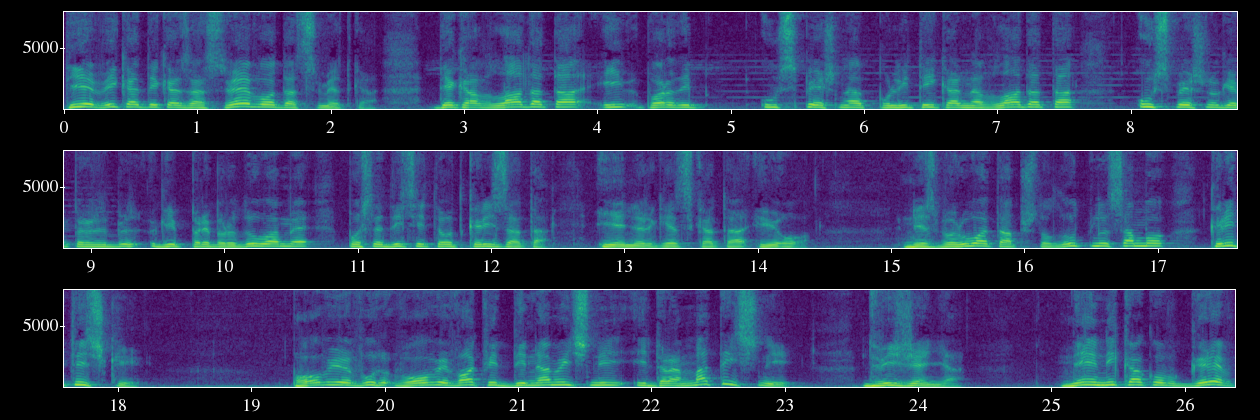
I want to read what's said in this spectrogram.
тие викаат дека за све водат сметка, дека владата и поради успешна политика на владата успешно ги, ги пребродуваме последиците од кризата и енергетската и о не зборуваат апсолутно само критички. По овие, во овие вакви динамични и драматични движења не е никаков грев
